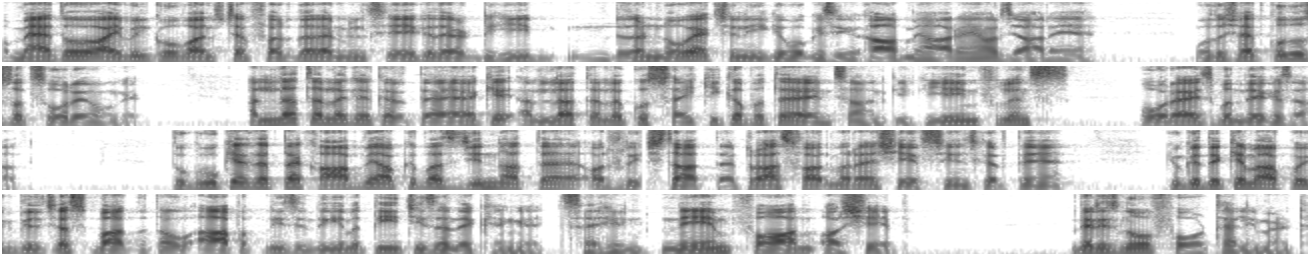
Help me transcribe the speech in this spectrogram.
और मैं तो I will go one step further and will say that he doesn't know actually कि वो किसी के ख्वाब में आ रहे हैं और जा रहे हैं। वो तो शायद खुद उस वक्त सो रहे होंगे। अल्लाह ताला क्या करता है कि अल्लाह ताला को साइकी का पता है इंसान की कि ये इन्फ्लुएंस हो रहा है इस बंदे के साथ। तो वो क्या करता है ख्वाब में आपके पास जिन आता है और रिश्ता आता है ट्रांसफार्मर है शेप चेंज करते हैं। क्योंकि देखिए मैं आपको एक दिलचस्प बात बताऊँ आप अपनी ज़िंदगी में तीन चीज़ें देखेंगे। सही। नेम फॉर्म और shape there is no fourth element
